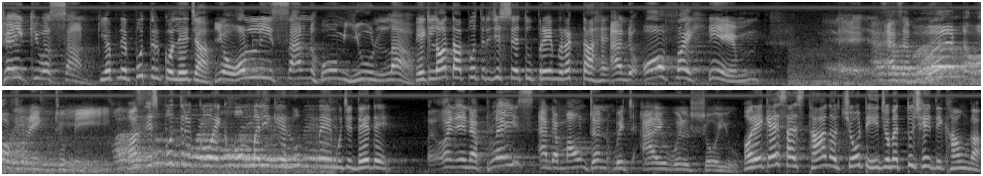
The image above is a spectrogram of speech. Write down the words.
टेक यूर सन की अपने पुत्र को ले जा। Your only son whom you love एक लौता पुत्र जिससे तू प्रेम रखता है। And of him as a burnt offering to me और इस पुत्र को एक होम बलि के रूप में मुझे दे दे in a place and a mountain which I will show you. और एक ऐसा स्थान और चोटी जो मैं तुझे दिखाऊँगा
